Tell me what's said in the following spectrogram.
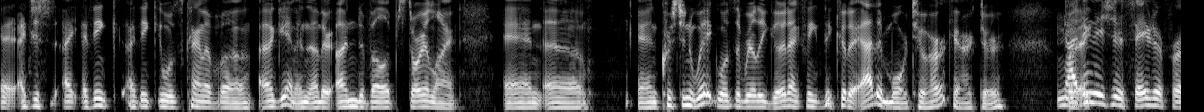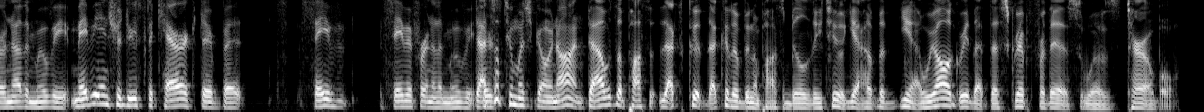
I I just I, I think I think it was kind of uh, again another undeveloped storyline, and uh, and Kristen Wiig was really good. I think they could have added more to her character. No, I think they should have saved her for another movie. Maybe introduce the character, but save save it for another movie. That's There's a- too much going on. that was a possi- That's good. That could have been a possibility too. Yeah, but yeah, we all agree that the script for this was terrible,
